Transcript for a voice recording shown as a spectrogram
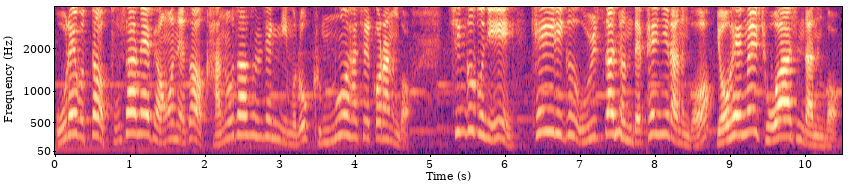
올해부터 부산의 병원에서 간호사 선생님으로 근무하실 거라는 거, 친구분이 K리그 울산현대 팬이라는 거, 여행을 좋아하신다는 거,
